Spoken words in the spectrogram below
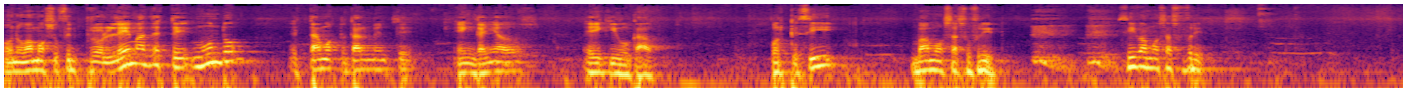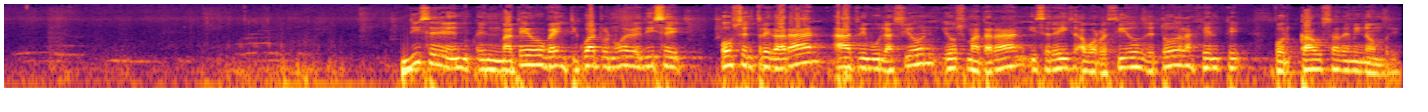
o no vamos a sufrir problemas de este mundo, estamos totalmente engañados e equivocados. Porque sí vamos a sufrir sí vamos a sufrir. Dice en, Mateo 24, 9, dice, os entregarán a tribulación y os matarán y seréis aborrecidos de toda la gente por causa de mi nombre.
